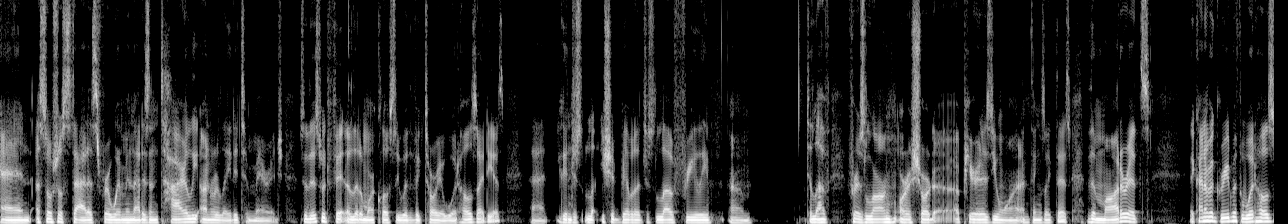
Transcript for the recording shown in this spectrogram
and a social status for women that is entirely unrelated to marriage. So this would fit a little more closely with Victoria Woodhull's ideas that you can just you should be able to just love freely, um, to love for as long or as short a period as you want, and things like this. The moderates they kind of agreed with Woodhull's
